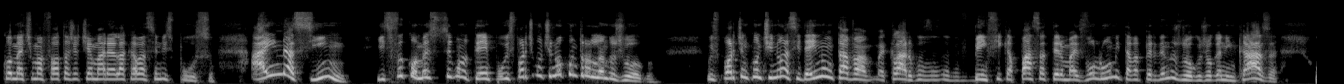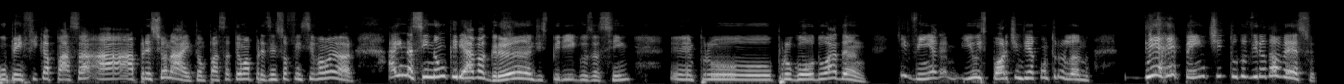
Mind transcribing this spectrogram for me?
comete uma falta, já tinha amarelo, acaba sendo expulso. Ainda assim, isso foi começo do segundo tempo, o esporte continua controlando o jogo. O Sporting continua assim, daí não estava, é claro, o Benfica passa a ter mais volume, estava perdendo o jogo, jogando em casa, o Benfica passa a, a, pressionar, então passa a ter uma presença ofensiva maior. Ainda assim, não criava grandes perigos assim eh, pro, pro gol do Adam, que vinha e o Sporting vinha controlando. De repente, tudo vira do avesso,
